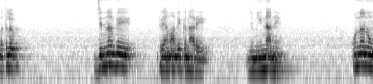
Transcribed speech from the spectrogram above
ਮਤਲਬ ਜਿਨ੍ਹਾਂ ਦੇ ਦਰਿਆਵਾਂ ਦੇ ਕਿਨਾਰੇ ਜ਼ਮੀਨਾਂ ਨੇ, ਉਹਨਾਂ ਨੂੰ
